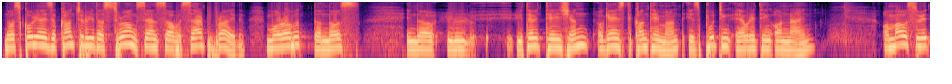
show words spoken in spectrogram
North Korea is a country with a strong sense of self-pride. Moreover, the North, in the retaliation against containment, is putting everything online. A mouse with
